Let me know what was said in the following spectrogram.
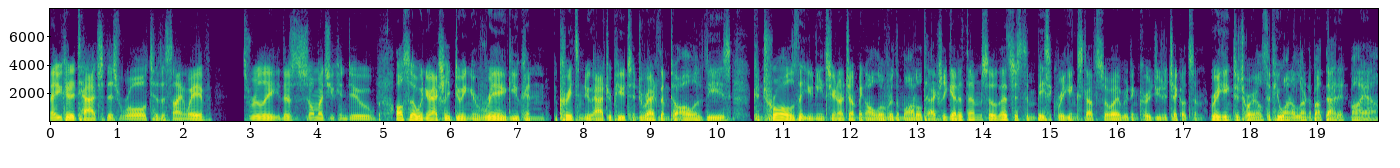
Now you could attach this roll to the sine wave It's really there's so much you can do. Also, when you're actually doing your rig, you can create some new attributes and direct them to all of these controls that you need. So you're not jumping all over the model to actually get at them. So that's just some basic rigging stuff. So I would encourage you to check out some rigging tutorials if you want to learn about that in Maya.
